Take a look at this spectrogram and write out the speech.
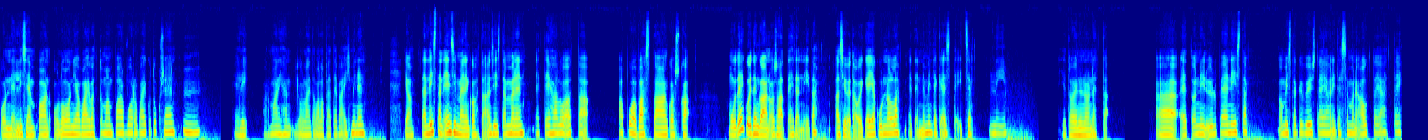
onnellisempaan oloon ja vaivattomampaan vuorovaikutukseen. Mm. Eli varmaan ihan jollain tavalla pätevä ihminen. Ja tämän listan ensimmäinen kohta on siis tämmöinen, ettei halua ottaa apua vastaan, koska muut ei kuitenkaan osaa tehdä niitä asioita oikein ja kunnolla, että ennemmin tekee sitten itse. Niin. Ja toinen on, että ää, et on niin ylpeä niistä omista kyvyistä ja on itse semmoinen auttaja, ettei,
